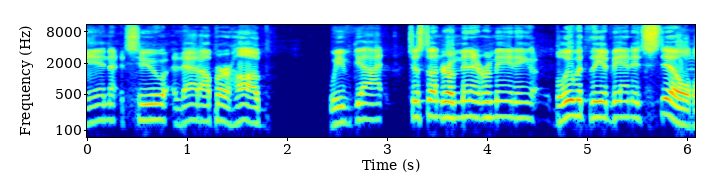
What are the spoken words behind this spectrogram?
into that upper hub. We've got just under a minute remaining. Blue with the advantage still.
